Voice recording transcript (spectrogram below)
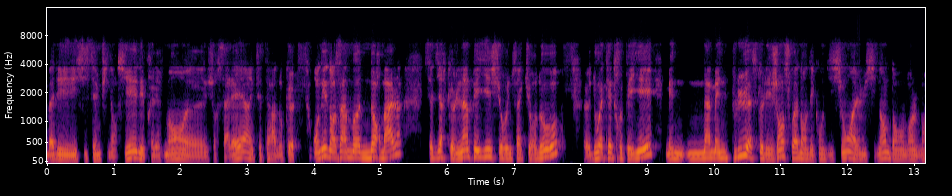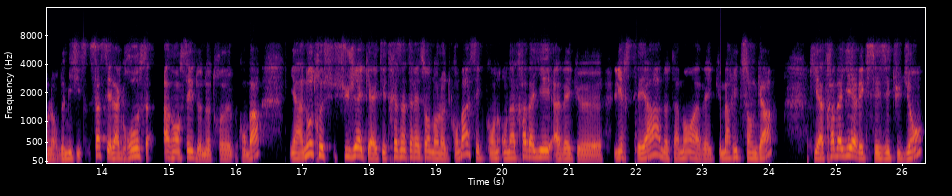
bah, des systèmes financiers, des prélèvements sur salaire, etc. Donc on est dans un mode normal, c'est-à-dire que l'impayé sur une facture d'eau doit être payé, mais n'amène plus à ce que les gens soient dans des conditions hallucinantes dans, dans leur domicile. Ça, c'est la grosse avancée de notre combat. Il y a un autre sujet qui a été très intéressant dans notre combat, c'est qu'on a travaillé avec euh, l'IRSTEA, notamment avec Marie Tsanga, qui a travaillé avec ses étudiants,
